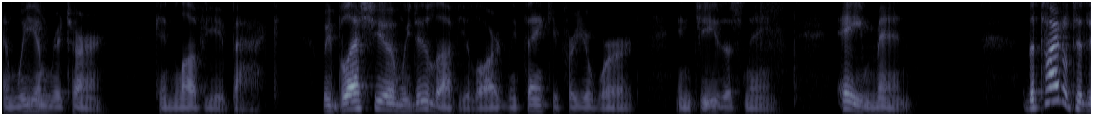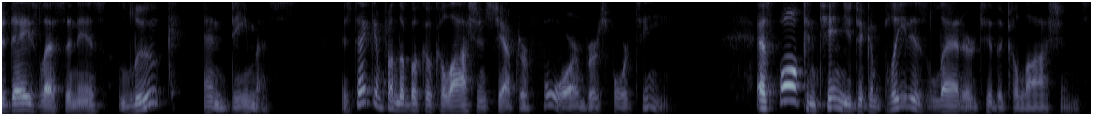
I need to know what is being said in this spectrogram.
and we in return can love you back. We bless you and we do love you, Lord. We thank you for your word. In Jesus' name, amen. The title to today's lesson is Luke and Demas. It's taken from the book of Colossians, chapter 4, and verse 14. As Paul continued to complete his letter to the Colossians,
